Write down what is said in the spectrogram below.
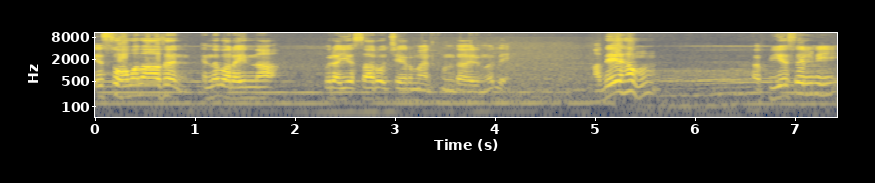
എസ് സോമനാഥൻ എന്ന് പറയുന്ന ഒരു ഐ എസ് ആർ ചെയർമാൻ ഉണ്ടായിരുന്നു അല്ലേ? അദ്ദേഹം പി എസ് എൽ വി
